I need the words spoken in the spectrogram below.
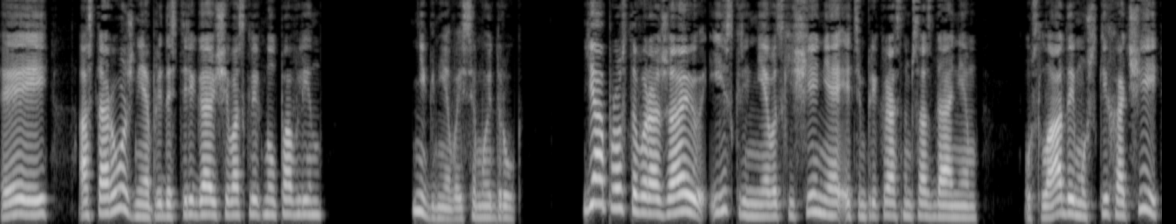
«Эй, осторожнее!» — предостерегающе воскликнул павлин. «Не гневайся, мой друг. Я просто выражаю искреннее восхищение этим прекрасным созданием усладой мужских очей,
